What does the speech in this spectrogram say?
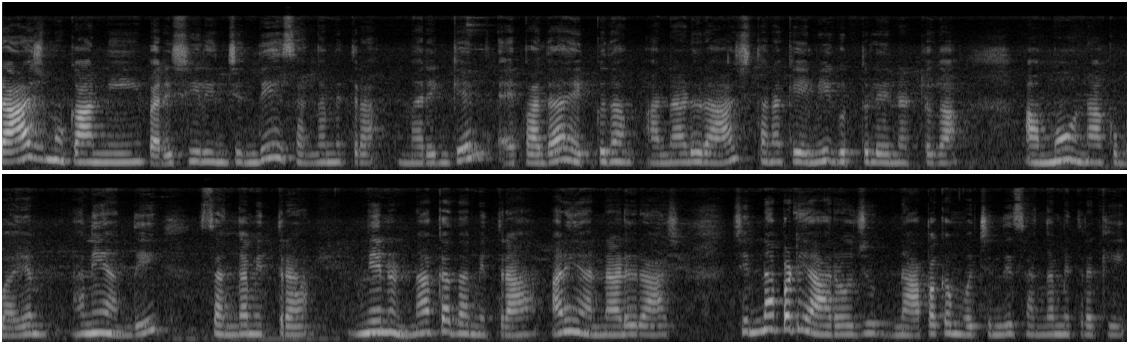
రాజ్ ముఖాన్ని పరిశీలించింది సంఘమిత్ర. మరింకేం? పద ఎక్కుదాం అన్నాడు రాజ్. తనకేమీ గుర్తులేనట్లుగా. అమ్మో నాకు భయం అని అంది సంఘమిత్ర. నేనున్నా కదా మిత్ర అని అన్నాడు రాజ్. చిన్నప్పటి ఆ రోజు జ్ఞాపకం వచ్చింది సంఘమిత్రకి.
